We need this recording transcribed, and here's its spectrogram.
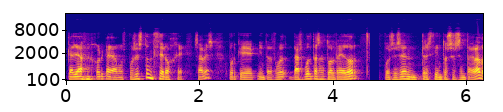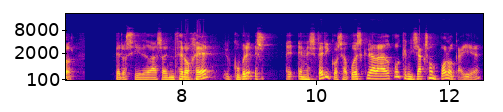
Calla, mejor callamos. Pues esto en 0G, ¿sabes? Porque mientras das vueltas a tu alrededor, pues es en 360 grados. Pero si das en 0G, cubre es en esférico. O sea, puedes crear algo que ni Jackson Pollock ahí, ¿eh?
